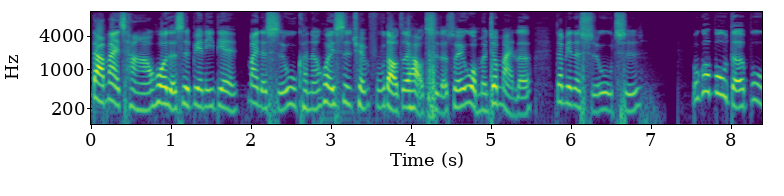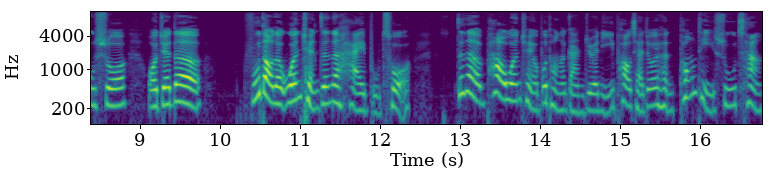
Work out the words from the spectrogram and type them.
大卖场啊，或者是便利店卖的食物可能会是全福岛最好吃的，所以我们就买了那边的食物吃。不过不得不说，我觉得福岛的温泉真的还不错，真的泡温泉有不同的感觉，你一泡起来就会很通体舒畅，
